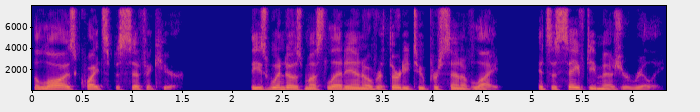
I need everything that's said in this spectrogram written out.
The law is quite specific here. These windows must let in over 32% of light. It's a safety measure, really,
